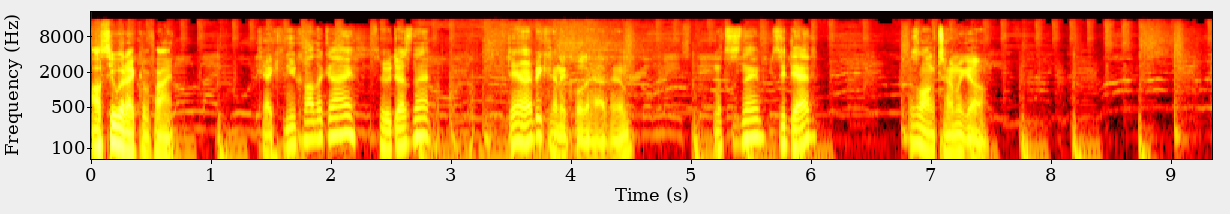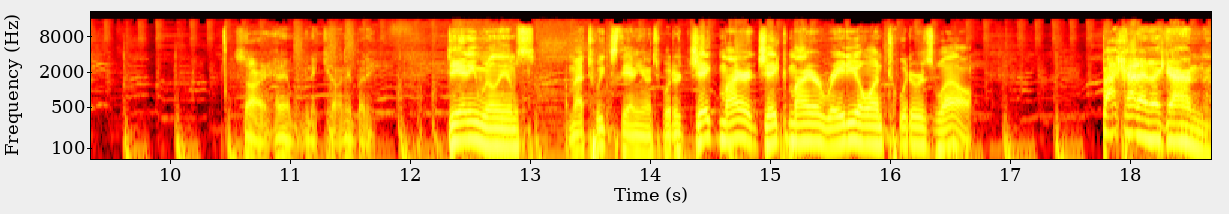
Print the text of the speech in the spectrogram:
I'll see what I can find. Okay, can you call the guy who does that? Damn, that'd be kind of cool to have him. What's his name? Is he dead? That was a long time ago. Sorry, I didn't mean to kill anybody. Danny Williams. I'm at Tweaks Danny on Twitter. Jake Meyer at Jake Meyer Radio on Twitter as well. Back at it again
